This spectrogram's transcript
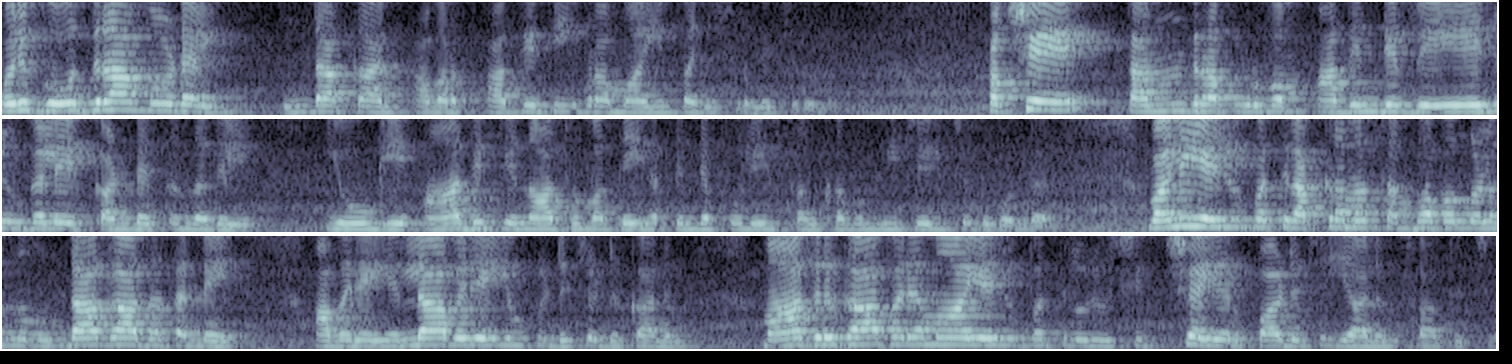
ഒരു ഗോദ്ര മോഡൽ ഉണ്ടാക്കാൻ അവർ അതിതീവ്രമായി പരിശ്രമിച്ചിരുന്നു. പക്ഷേ തന്ത്രപൂർവം അതിന്റെ വേരുകളെ കണ്ടെത്തുന്നതിൽ യോഗി ആദിത്യനാഥും അദ്ദേഹത്തിന്റെ പോലീസ് സംഘവും വിജയിച്ചതുകൊണ്ട് വലിയ രൂപത്തിൽ അക്രമ സംഭവങ്ങളൊന്നും ഉണ്ടാകാതെ തന്നെ അവരെ എല്ലാവരെയും പിടിച്ചെടുക്കാനും മാതൃകാപരമായ രൂപത്തിൽ ഒരു ശിക്ഷ ഏർപ്പാട് ചെയ്യാനും സാധിച്ചു.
